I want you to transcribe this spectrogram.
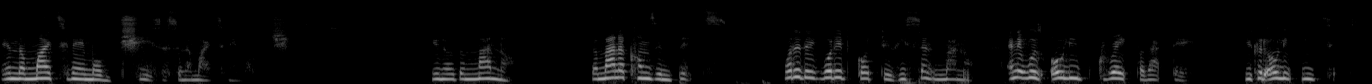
In the mighty name of Jesus, in the mighty name of Jesus. You know, the manna. The manna comes in bits. What did, they, what did God do? He sent manna. And it was only great for that day. You could only eat it.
